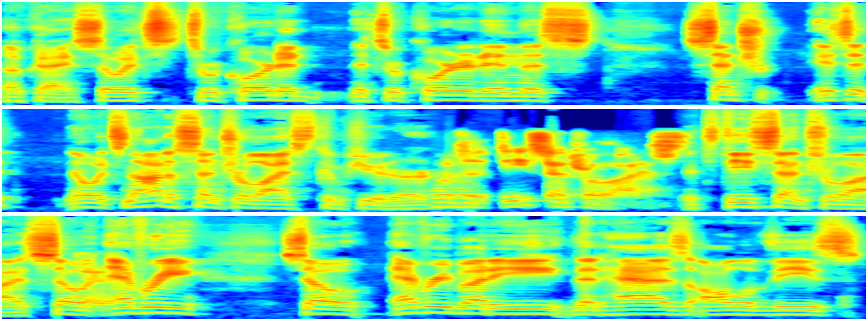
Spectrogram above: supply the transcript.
Okay, so it's recorded. It's recorded in this central. Is it? No, it's not a centralized computer. No, it's a decentralized. It's decentralized. So yeah. every so everybody that has all of these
